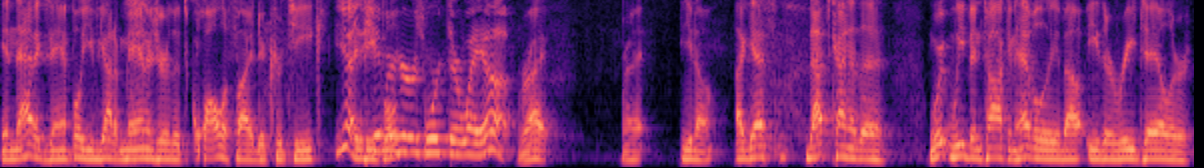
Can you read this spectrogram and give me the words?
in that example, you've got a manager that's qualified to critique. Yeah, people. hamburgers work their way up. Right. Right. You know, I guess that's kind of the we're, we've been talking heavily about either retail or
